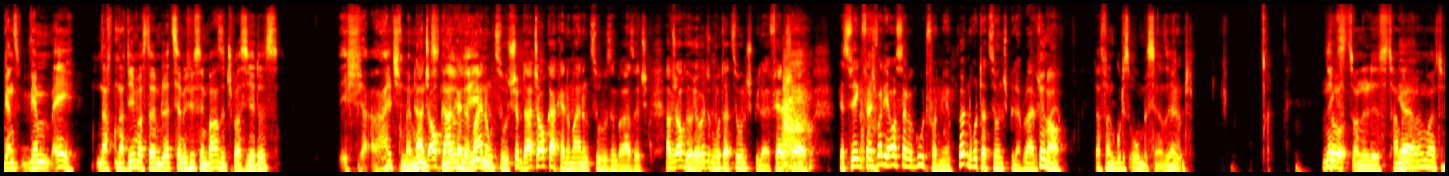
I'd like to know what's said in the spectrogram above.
Ganz, wir haben, ey, nach, nach dem, was da im letzten Jahr mit Hüseyin Basic passiert ist, ich halte schon meinen Da Mund. hatte ich auch gar ne? keine Eben. Meinung zu. Stimmt, da hatte ich auch gar keine Meinung zu Husin Basic. Habe ich auch gehört, er wird ein Rotationsspieler. Fertig. Deswegen, vielleicht war die Aussage gut von mir. Wird ein Rotationsspieler, bleib ich bei. Genau. Das war ein gutes Ohm bisher, sehr Ja. gut. Next on the list. Haben Ja. wir irgendwas?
